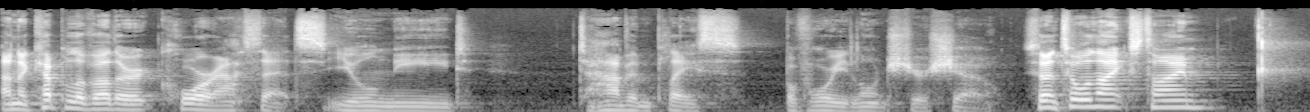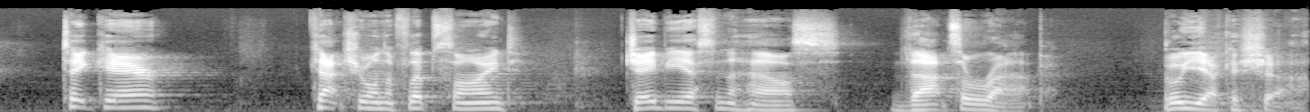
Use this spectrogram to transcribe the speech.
and a couple of other core assets you'll need to have in place before you launch your show. So until next time, take care. Catch you on the flip side. JBS in the house. That's a wrap. Booyakasha.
